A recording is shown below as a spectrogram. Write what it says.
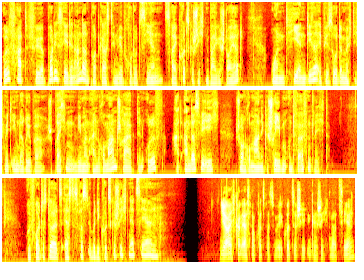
Ulf hat für Podyssey, den anderen Podcast, den wir produzieren, zwei Kurzgeschichten beigesteuert. Und hier in dieser Episode möchte ich mit ihm darüber sprechen, wie man einen Roman schreibt, denn Ulf hat anders wie ich schon Romane geschrieben und veröffentlicht. Ulf, wolltest du als erstes was über die Kurzgeschichten erzählen? Ja, ich kann erstmal kurz was über die Kurzgeschichten erzählen.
